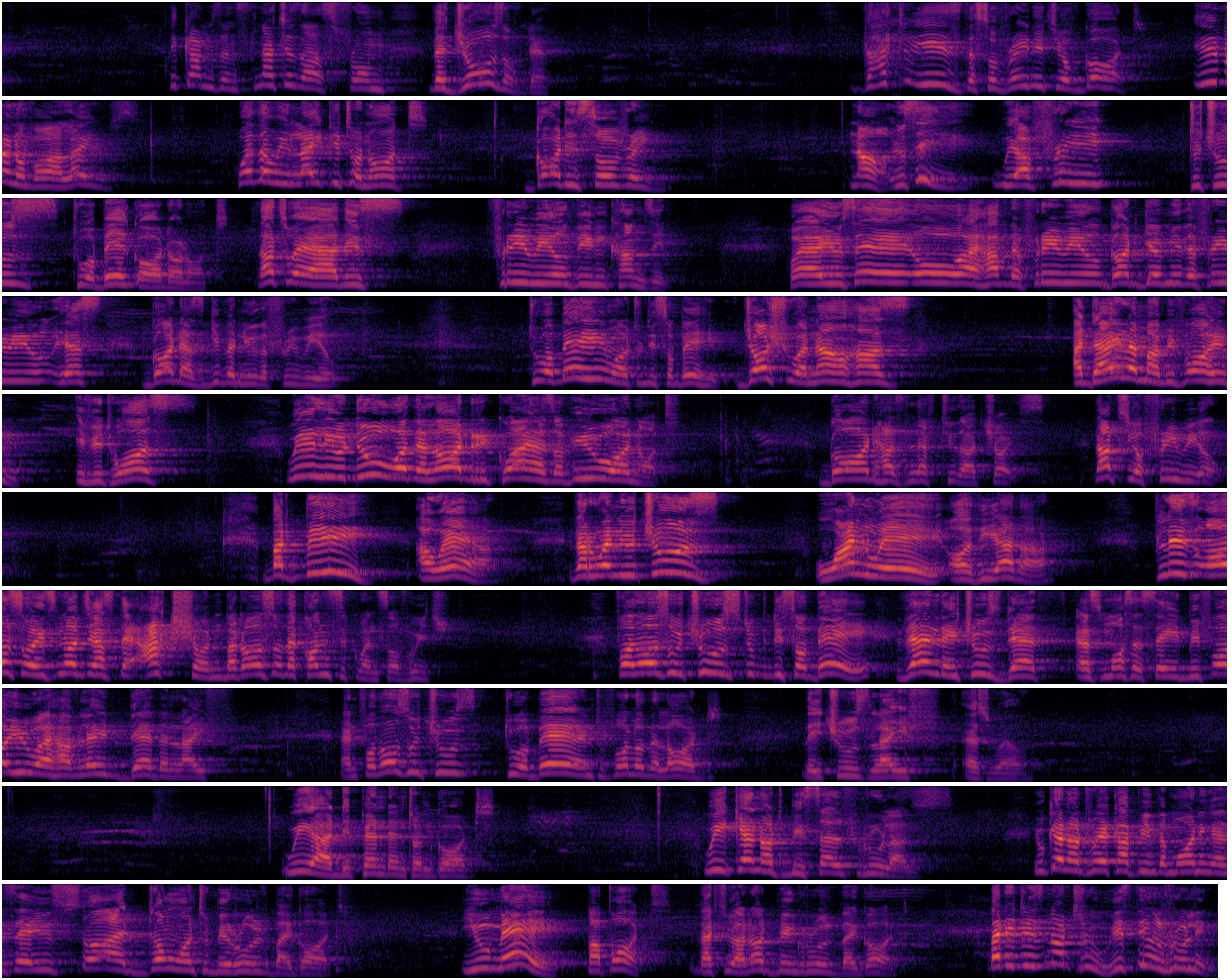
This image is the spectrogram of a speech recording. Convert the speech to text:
He comes and snatches us from the jaws of death. That is the sovereignty of God, even of our lives. Whether we like it or not, God is sovereign. Now, you see, we are free to choose to obey God or not. That's where this free will thing comes in. Where you say, Oh, I have the free will, God gave me the free will. Yes, God has given you the free will to obey Him or to disobey Him. Joshua now has a dilemma before him. If it was, will you do what the Lord requires of you or not? God has left you that choice. That's your free will. But be aware that when you choose one way or the other, please also, it's not just the action, but also the consequence of which. For those who choose to disobey, then they choose death, as Moses said, Before you I have laid death and life. And for those who choose to obey and to follow the Lord, they choose life as well. We are dependent on God. We cannot be self rulers. You cannot wake up in the morning and say, "You so I don't want to be ruled by God. You may purport, that you are not being ruled by God. But it is not true. He's still ruling.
